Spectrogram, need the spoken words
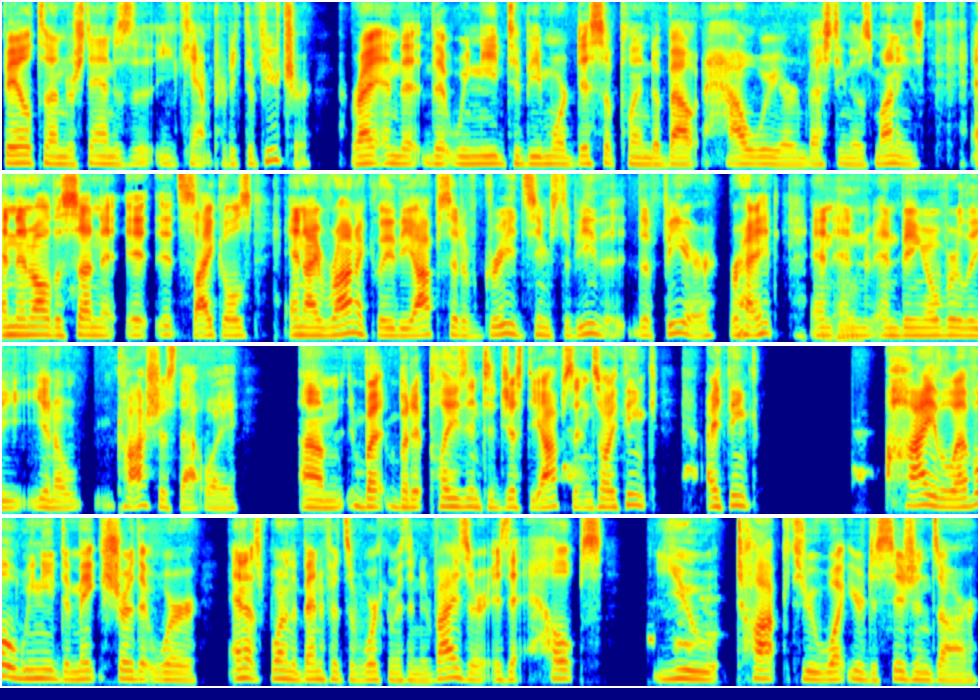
fail to understand is that you can't predict the future, right? And that that we need to be more disciplined about how we are investing those monies. And then all of a sudden it, it, it cycles. And ironically, the opposite of greed seems to be the, the fear, right? And mm-hmm. and and being overly, you know, cautious that way. Um, but but it plays into just the opposite. And so I think I think high level we need to make sure that we're and that's one of the benefits of working with an advisor is it helps you talk through what your decisions are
